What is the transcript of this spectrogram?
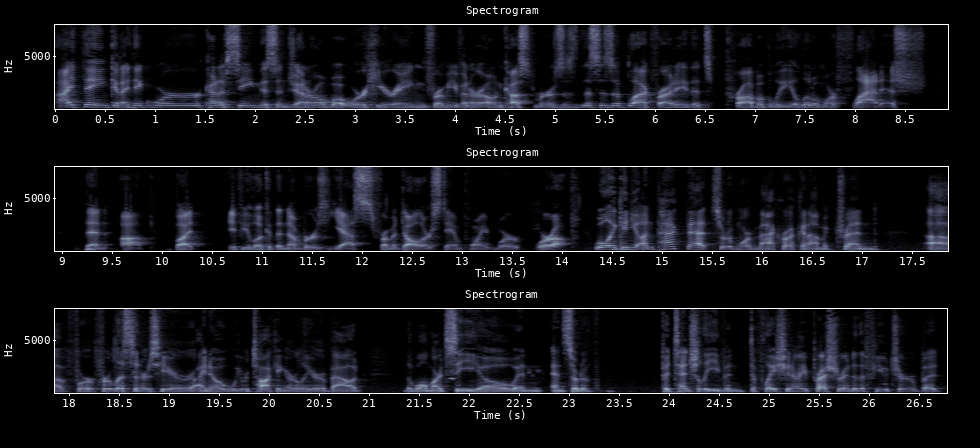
I think, and I think we're kind of seeing this in general, what we're hearing from even our own customers is this is a Black Friday that's probably a little more flattish than up. But if you look at the numbers, yes, from a dollar standpoint, we're we're up. Well, and can you unpack that sort of more macroeconomic trend uh, for for listeners here, I know we were talking earlier about the Walmart CEO and and sort of potentially even deflationary pressure into the future. But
